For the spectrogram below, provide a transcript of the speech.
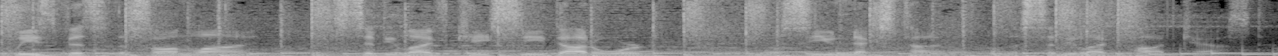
please visit us online at citylifekc.org, and we'll see you next time on the City Life Podcast.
